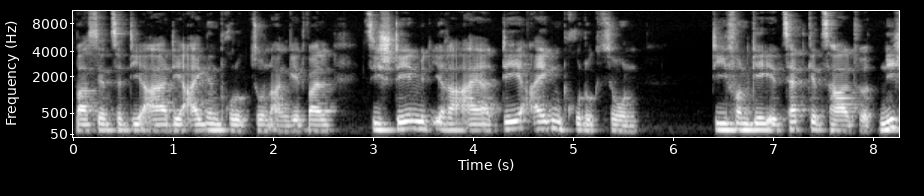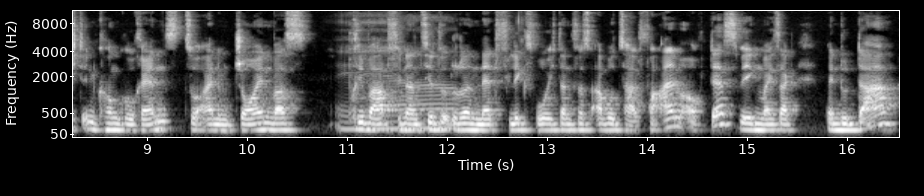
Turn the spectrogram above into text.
was jetzt die ARD-eigenen Produktionen angeht, weil sie stehen mit ihrer ARD-Eigenproduktion, die von GEZ gezahlt wird, nicht in Konkurrenz zu einem Join, was privat finanziert wird oder Netflix, wo ich dann fürs Abo zahle. Vor allem auch deswegen, weil ich sage, wenn du da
